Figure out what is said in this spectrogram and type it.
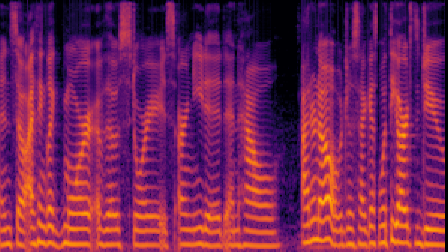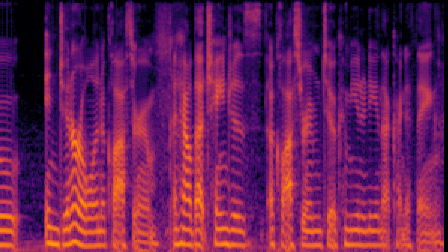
And so I think like more of those stories are needed and how I don't know, just I guess what the arts do in general in a classroom and how that changes a classroom to a community and that kind of thing.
